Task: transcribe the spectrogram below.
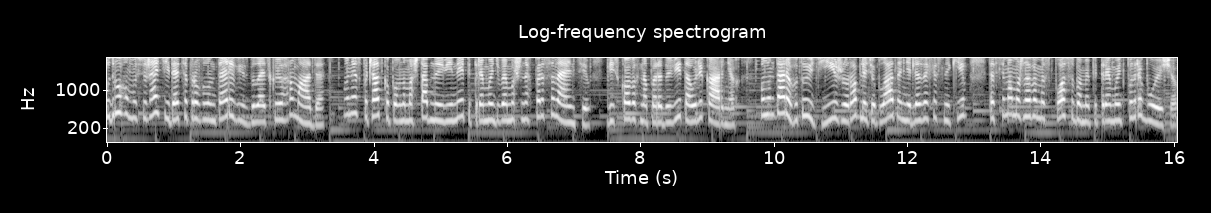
У другому сюжеті йдеться про волонтерів із Білецької громади. Вони з початку повномасштабної війни підтримують вимушених переселенців, військових на передовій та у лікарнях. Волонтери готують їжу, роблять обладнання для захисників та всіма можливими способами підтримують потребуючих.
